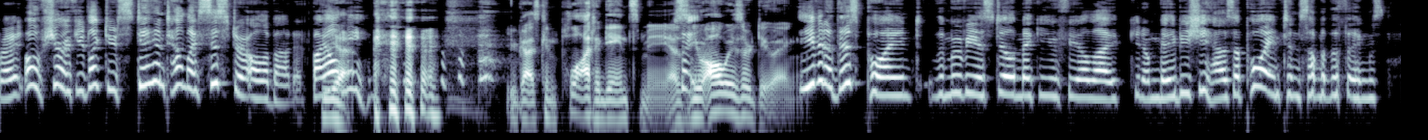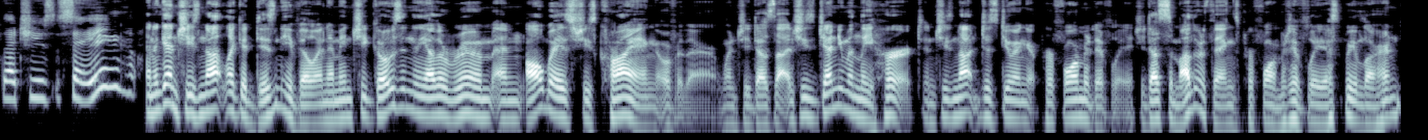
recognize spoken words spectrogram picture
right? Oh, sure, if you'd like to stay and tell my sister all about it, by all Yeah. means. you guys can plot against me as So- you always are doing. Even at this point, the movie is still making you feel like, you know, maybe she has a point in some of the things that she's saying. And again, she's not like a Disney villain. I mean, she goes in the other room and always she's crying over there when she does that. And she's genuinely hurt and she's not just doing it performatively. She does some other things performatively, as we learn.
